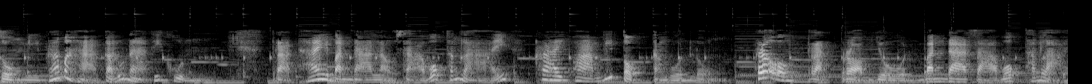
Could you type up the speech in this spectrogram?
ทรงมีพระมหากรุณาธิคุณ ตรัสให้บรรดาเหล่าสาวกทั้งหลาย คลายความวิตกกังวลลง พระองค์ตรัสปลอบโยนบรรดาสาวกทั้งหลาย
